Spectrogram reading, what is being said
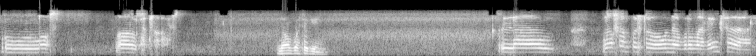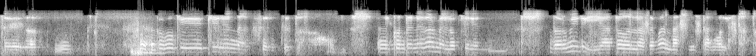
No, no alcanzo a ver. ¿No han puesto aquí? La, nos han puesto una broma densa alrededor. Como que quieren hacer de todo. En el contenedor me lo quieren dormir y a todas las demás las están molestando.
